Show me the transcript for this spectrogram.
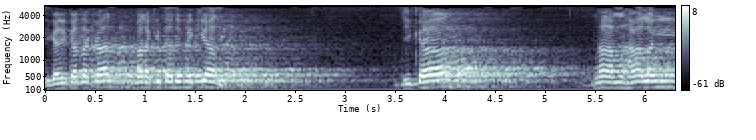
Jika dikatakan kepada kita demikian Jika Nah menghalangi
